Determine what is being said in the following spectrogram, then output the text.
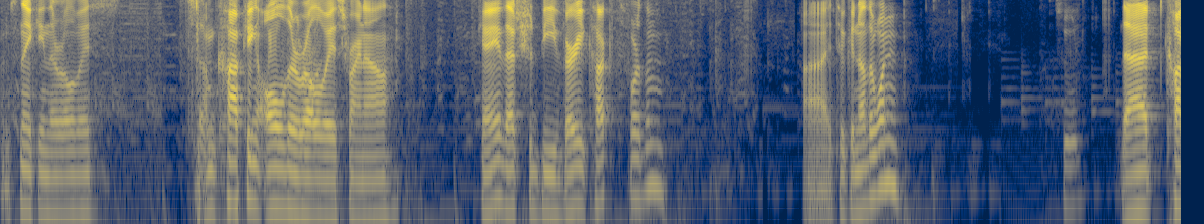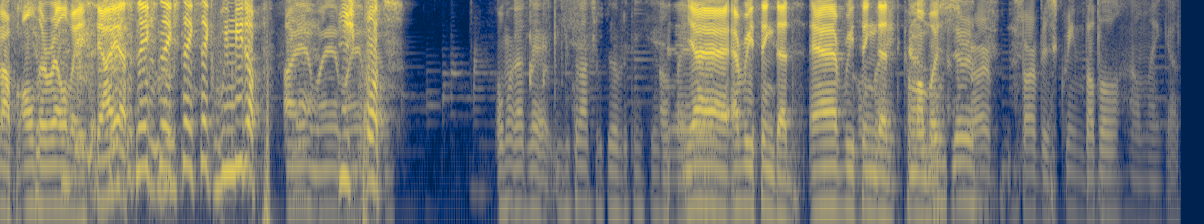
I'm snaking the railways. I'm cocking all the railways right now. Okay, that should be very cucked for them. I took another one. Soon. That cut off all the railways. Yeah, yeah, snake, snake, snake, snake, we meet up! I am, I am. I am. Esports! Oh my god, like, you can actually do everything here. Oh Yeah, yeah, everything dead. Everything Oh dead. Come on, boys. those Barb, Barb is green bubble. Oh my god.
